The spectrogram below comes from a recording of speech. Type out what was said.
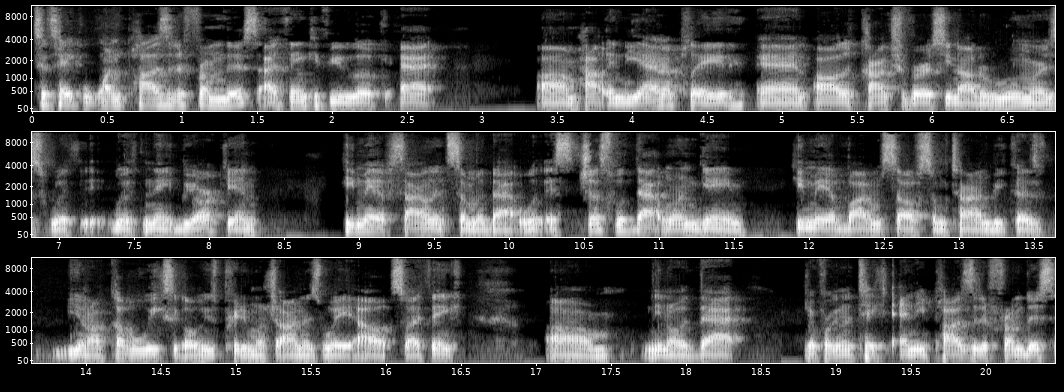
to take one positive from this. I think if you look at um, how Indiana played and all the controversy and all the rumors with with Nate Bjorkgren, he may have silenced some of that. It's just with that one game, he may have bought himself some time because you know a couple weeks ago he was pretty much on his way out. So I think um, you know that if we're going to take any positive from this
